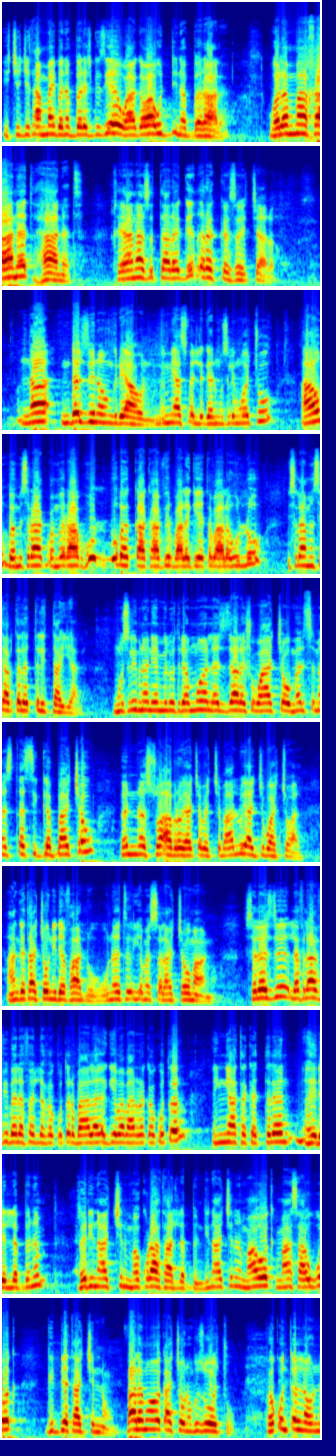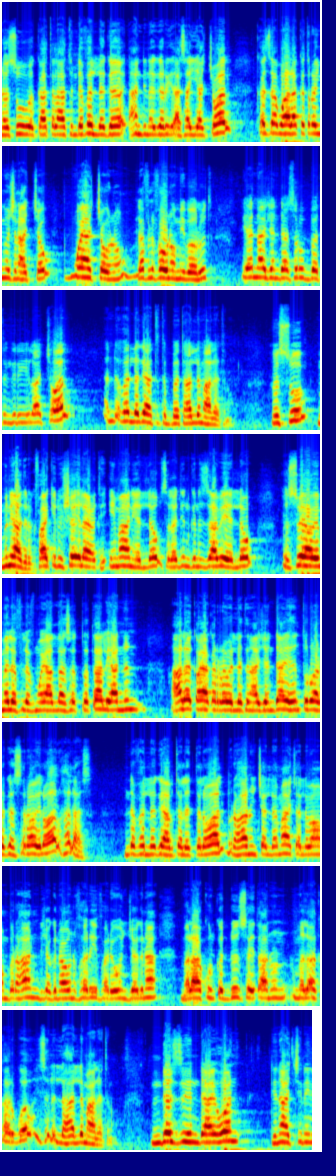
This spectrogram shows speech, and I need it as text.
ይች እጅ ታማኝ በነበረች ጊዜ ዋጋዋ ውድ ነበረ አለ። ወለማ ካነት ሃነት። ክያና ስታረግ ግን ረከሰች አለው። እና እንደዚህ ነው እንግዲህ አሁን የሚያስፈልገን ሙስሊሞቹ። አሁን በምስራቅ በምዕራብ ሁሉ በቃ ካፊር ባለጌ የተባለ ሁሉ ኢስላምን ሲያብጠለጥል ይታያል። ሙስሊም ነን የሚሉት ደግሞ ለዛ ለሹባሃቸው መልስ መስጠት ሲገባቸው እነሱ አብረው ያጨበጭባሉ ያጅቧቸዋል። አንገታቸውን ይደፋሉ። እውነት እየመሰላቸው ማለት ነው? ስለዚህ ለፍላፊ በለፈለፈ ቁጥር ባለጌ በባረቀ ቁጥር እኛ ተከትለን መሄድ የለብንም። በዲናችን መኩራት አለብን። ዲናችንን ማወቅ ማሳወቅ ግዴታችን ነው። ባለማወቃቸው ነው ብዙዎቹ በቁንጥል ነው እነሱ እቃ ጥላት እንደፈለገ አንድ ነገር ያሳያቸዋል። ከዛ በኋላ ቅጥረኞች ናቸው። ሙያቸው ነው ለፍልፈው ነው የሚበሉት። ይህን አጀንዳ ስሩበት እንግዲህ ይላቸዋል እንደፈለገ ያትትበታል ማለት ነው። እሱ ምን ያድርግ? ፋቂዱ ሸይ ላ ኢማን የለው ስለ ዲን ግንዛቤ የለው። እሱ ያው የመለፍለፍ ሙያ አላህ ሰጥቶታል። ያንን አለቃው ያቀረበለትን አጀንዳ ይህን ጥሩ አድርገህ ስራው ይለዋል። ከላስ እንደፈለገ ያብጠለጥለዋል። ብርሃኑን ጨለማ ጨለማውን ብርሃን ጀግናውን ፈሪ ፈሪውን ጀግና መላኩን ቅዱስ ሰይጣኑን መልአክ አድርጎ ይስልልሃል ማለት ነው። እንደዚህ እንዳይሆን ድናችንን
